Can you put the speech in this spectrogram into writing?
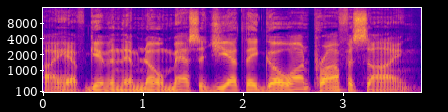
I have given them no message, yet they go on prophesying.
